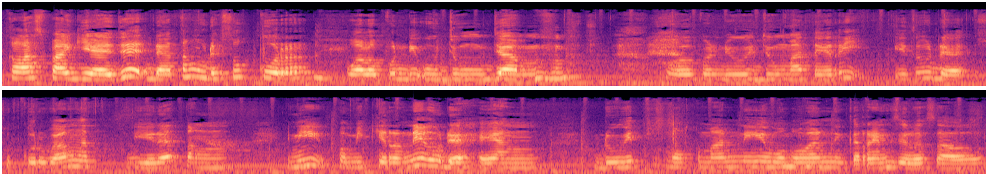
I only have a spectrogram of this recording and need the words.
Kelas pagi aja datang udah syukur Walaupun di ujung jam Walaupun di ujung materi Itu udah syukur banget dia datang. Ini pemikirannya udah yang Duit mau ke mana nih, mau ke mana nih? Keren sih lo Sal.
